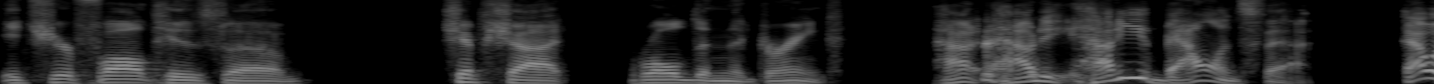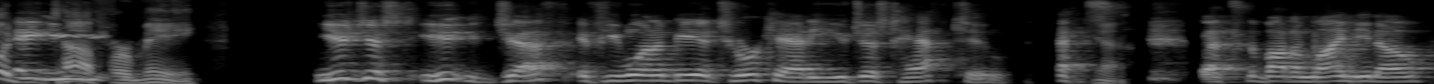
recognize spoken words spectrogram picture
it's your fault his uh, chip shot rolled in the drink. How how do you, how do you balance that? That would be hey, tough you, for me. You just, you, Jeff, if you want to be a tour caddy, you just have to. That's, yeah. that's the bottom line. You know,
